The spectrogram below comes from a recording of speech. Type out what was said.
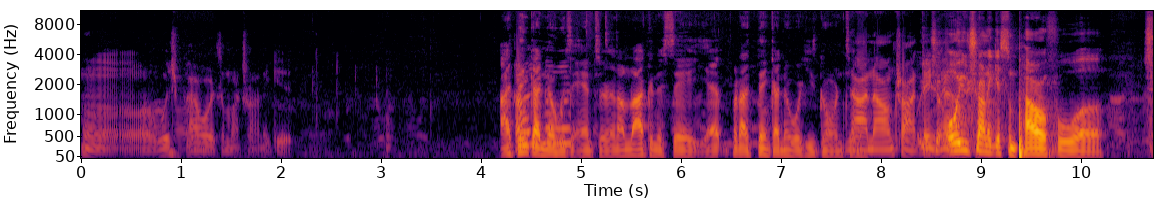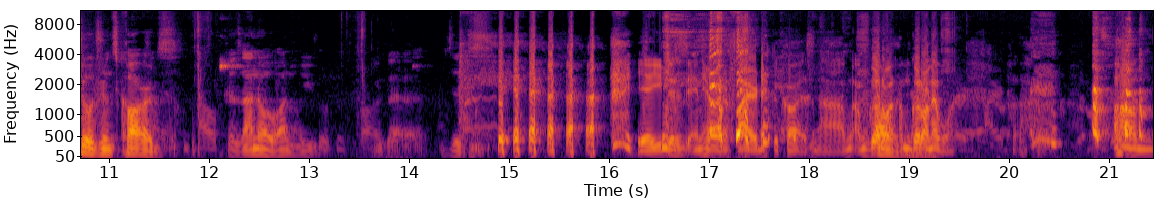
huh, which powers am I trying to get? I think you I know know his answer, and I'm not going to say it yet, but I think I know what he's going to. Nah, nah. I'm trying to think. Or you trying to get some powerful uh, children's cards? Because I know, I know you. You got, yeah, you just inherit a fire deck of cards. Nah, I'm, I'm good Oh, on. I'm good on that one. Um,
